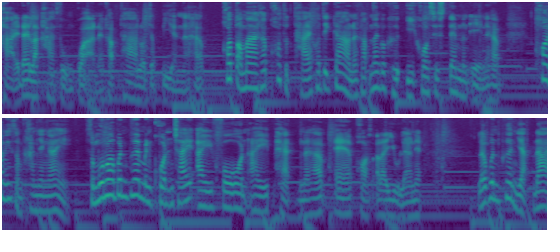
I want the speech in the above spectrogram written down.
ขายได้ราคาสูงกว่านะครับถ้าเราจะเปลี่ยนนะครับ ข้อต่อมาครับข้อสุดท้ายข้อที่9นะครับนั่นก็คือ ecosystem นั่นเองนะครับข้อนี้สำคัญยังไง สมมุติว่าเพื่อนๆเป็นคนใช้ iPhone iPad นะครับ AirPods อะไรอยู่แล้วเนี่ย แล้วเพื่อนๆอยากได้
